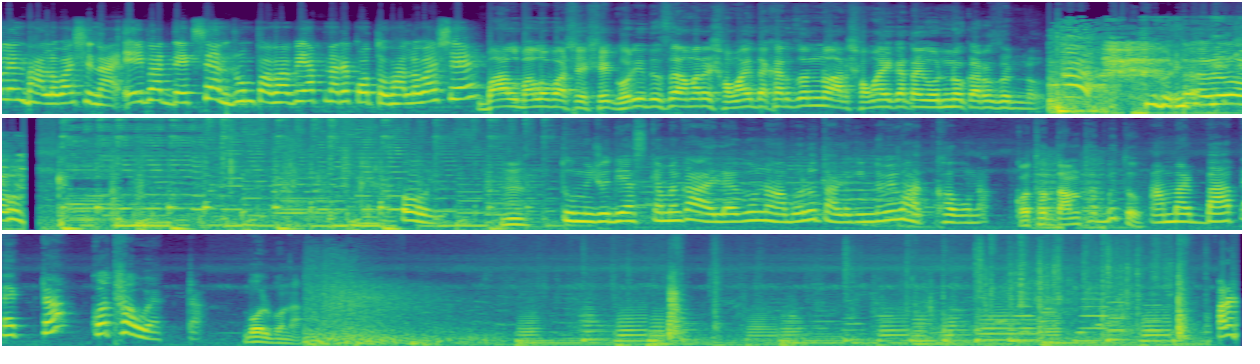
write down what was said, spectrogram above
বলেন ভালোবাসে না। এইবার দেখছেন রুম্পা ভাবি আপনারে কত ভালোবাসে? বাল ভালোবাসে। সে ঘড়ি দিছে আমারে সময় দেখার জন্য আর সময় কাটায় অন্য কারোর জন্য। তুমি যদি আজকে আমাকে আই লাভ ইউ না বলো তাহলে কিন্তু আমি ভাত খাব না। কথার দাম থাকবে তো? আমার বাপ একটা কথাও একটা। বলব না। আরে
